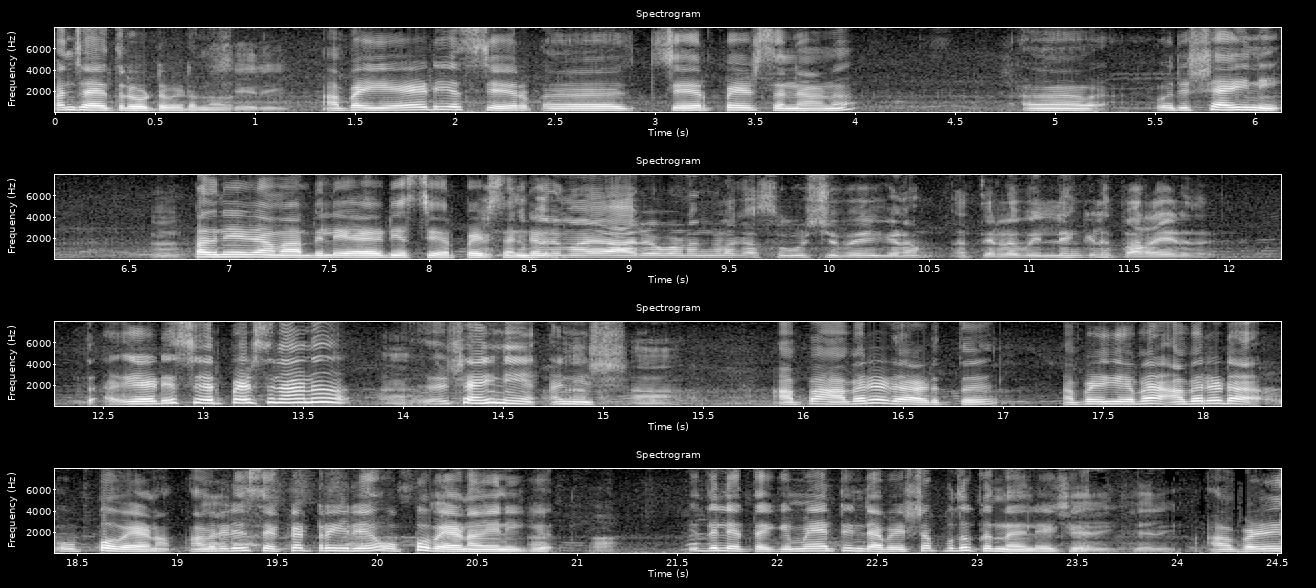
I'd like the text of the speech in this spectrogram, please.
പഞ്ചായത്തിലോട്ട് വിടുന്നത്. അപ്പം അപ്പോൾ എ ഡി എസ് ചെയർ ചെയർപേഴ്സണാണ് ഒരു ഷൈനി. പതിനേഴാം വാർഡിലെ എ ഡി എസ് ചെയർപേഴ്സന്റെ ആരോപണങ്ങളൊക്കെ സൂക്ഷിച്ച് ഉപയോഗിക്കണം തെളിവില്ലെങ്കിൽ പറയരുത്. എ ഡി എസ് ചെയർപേഴ്സണാണ് ഷൈനി അനീഷ്. അപ്പം അപ്പോൾ അവരുടെ അടുത്ത് അപ്പോൾ അവരുടെ ഒപ്പ് വേണം. അവരുടെ സെക്രട്ടറിയുടെ ഒപ്പ് വേണം എനിക്ക്. ഇതിലത്തേക്ക് മേറ്റിന്റെ അപേക്ഷ പുതുക്കുന്നതിലേക്ക്. അപ്പോഴേ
